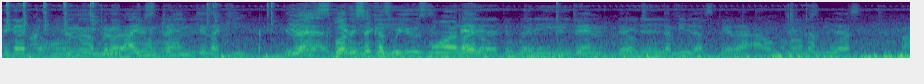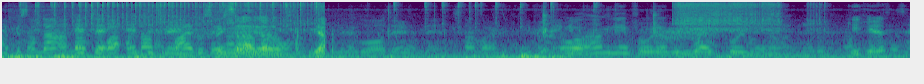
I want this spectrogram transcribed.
they got their No, own. no, pero hay un tren que es aquí. que Yeah, but they say because we use more like. The way they, el tren de 80 millas queda a 80 millas. Because I'm down, I'm down Este- to buy, I'm down este to buy train. those Thanks extra a lot, the other man. one. Yeah. We're gonna go out there and then. If you're naked. Well, I'm game for whatever you guys coordinate on. ¿Qué quieres hacer?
